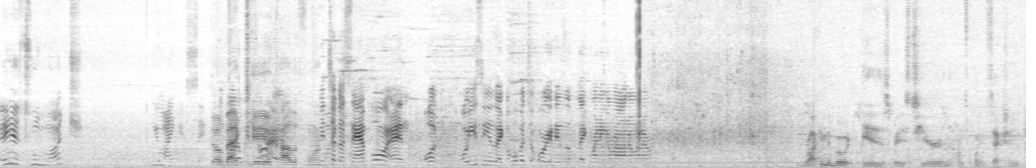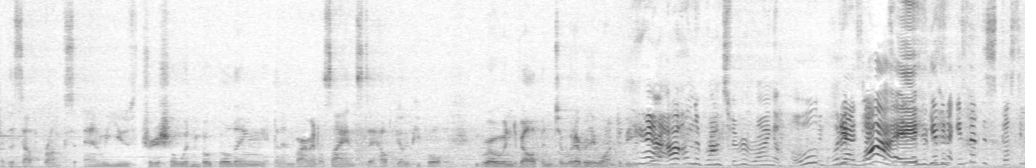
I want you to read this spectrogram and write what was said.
in it too much, you might get sick. The water bacteria tried. coliform. We took a sample and all, all you see is like a whole bunch of organisms like running around or whatever. Rocking the Boat is based here in the Hunts Point section of the South Bronx, and we use traditional wooden boat building and environmental science to help young people grow and develop into whatever they want to be. You're out on the Bronx River rowing a boat? What Yeah, is, why? like- isn't, yeah, but isn't that disgusting?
